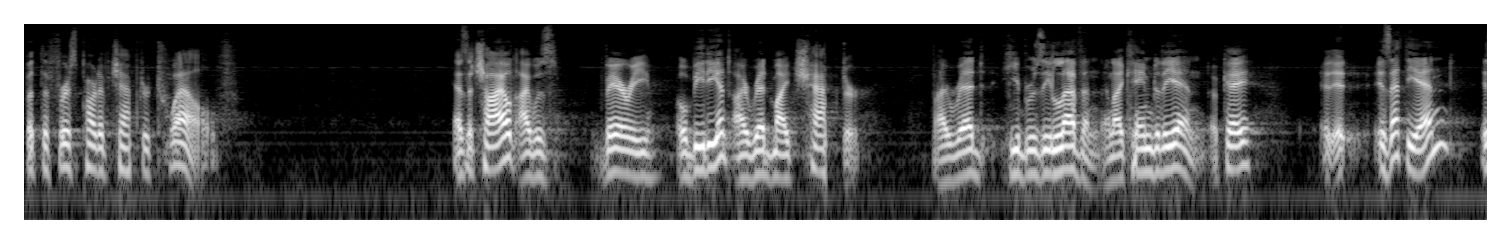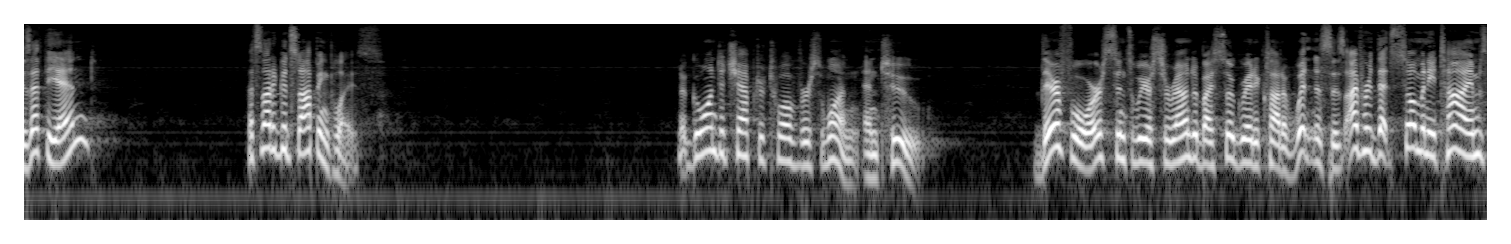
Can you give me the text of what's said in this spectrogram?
but the first part of chapter 12. As a child, I was very obedient. I read my chapter. I read Hebrews 11 and I came to the end, okay? It, it, is that the end? Is that the end? That's not a good stopping place. Now go on to chapter 12, verse 1 and 2. Therefore, since we are surrounded by so great a cloud of witnesses, I've heard that so many times,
